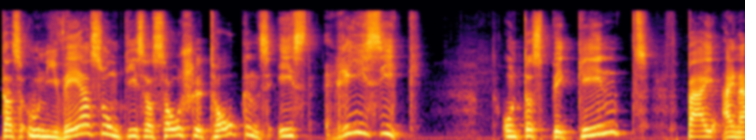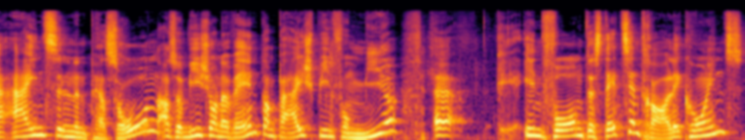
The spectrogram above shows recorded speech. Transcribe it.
das Universum dieser Social Tokens ist riesig. Und das beginnt bei einer einzelnen Person, also wie schon erwähnt, am Beispiel von mir, äh, in Form des dezentrale Coins.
